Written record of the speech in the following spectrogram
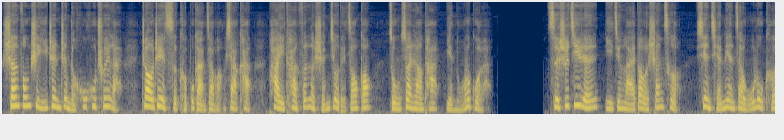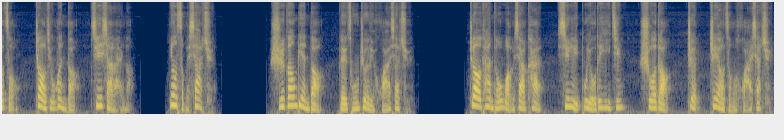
山风是一阵阵的呼呼吹来。赵这次可不敢再往下看，怕一看分了神就得糟糕。总算让他也挪了过来。此时几人已经来到了山侧，见前面再无路可走，赵就问道：“接下来呢？要怎么下去？”石刚便道：“得从这里滑下去。”赵探头往下看，心里不由得一惊，说道：“这这要怎么滑下去？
